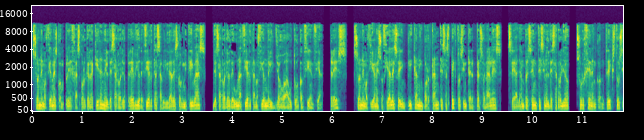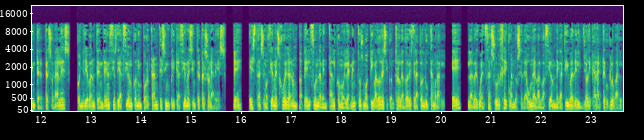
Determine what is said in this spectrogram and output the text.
Son emociones complejas porque requieren el desarrollo previo de ciertas habilidades cognitivas, desarrollo de una cierta noción del yo o autoconciencia. 3. Son emociones sociales e implican importantes aspectos interpersonales, se hallan presentes en el desarrollo, surgen en contextos interpersonales, conllevan tendencias de acción con importantes implicaciones interpersonales. D. Estas emociones juegan un papel fundamental como elementos motivadores y controladores de la conducta moral. E. La vergüenza surge cuando se da una evaluación negativa del yo de carácter global.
